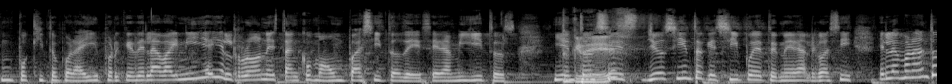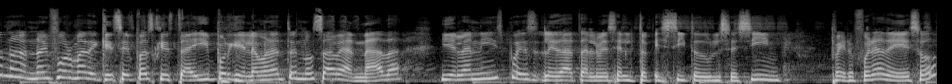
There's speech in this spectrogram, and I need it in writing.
un poquito por ahí, porque de la vainilla y el ron están como a un pasito de ser amiguitos. Y ¿Tú entonces crees? yo siento que sí puede tener algo así. El amaranto no, no hay forma de que sepas que está ahí, porque el amaranto no sabe a nada. Y el anís pues le da tal vez el toquecito dulcecín. Pero fuera de eso,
